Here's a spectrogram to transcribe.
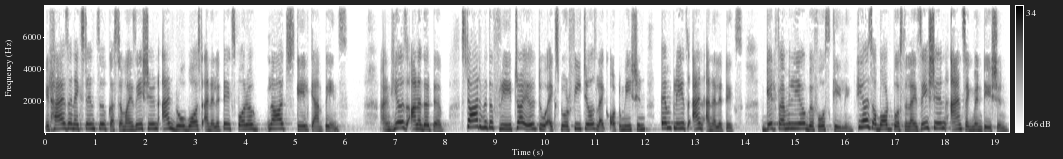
It has an extensive customization and robust analytics for large scale campaigns. And here's another tip. Start with a free trial to explore features like automation, templates, and analytics. Get familiar before scaling. Here's about personalization and segmentation.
